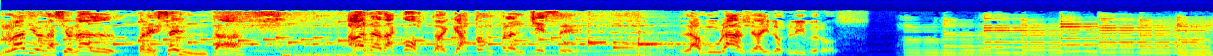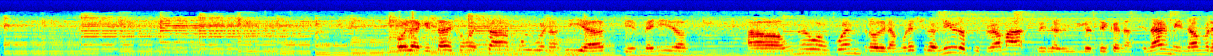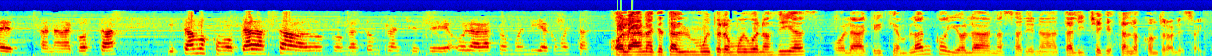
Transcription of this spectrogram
Radio Nacional presenta Ana da Costa, Gastón Francese, La muralla y los libros. Hola, ¿qué tal? ¿Cómo están? Muy buenos días. Bienvenidos a un nuevo encuentro de La muralla y los libros, el programa de la Biblioteca Nacional. Mi nombre es Ana da Costa y estamos como cada sábado con Gastón Franchese. Hola Gastón, buen día, ¿cómo estás? Hola Ana, ¿qué tal? Muy pero muy buenos días. Hola Cristian Blanco y hola Nazarena Taliche que están los controles hoy.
